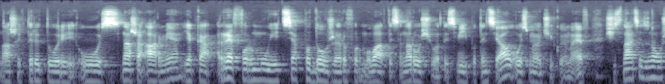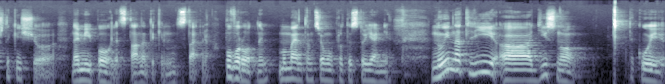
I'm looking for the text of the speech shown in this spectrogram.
наших територій. Ось наша армія, яка реформується, продовжує реформуватися, нарощувати свій потенціал. Ось ми очікуємо F-16 знову ж таки, що, на мій погляд, стане таким достатньо поворотним моментом в цьому протистоянні. Ну і на тлі дійсно такої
